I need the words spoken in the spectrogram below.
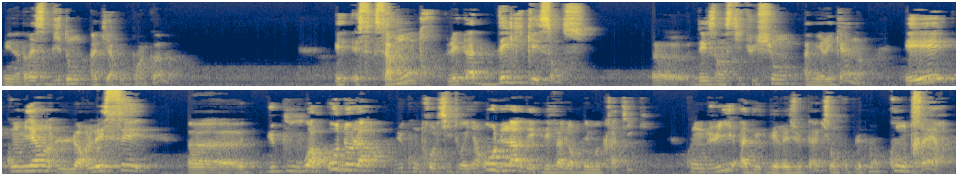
une adresse bidon à Et, ça montre l'état déliquescence euh, des institutions américaines et combien leur laisser euh, du pouvoir au-delà du contrôle citoyen, au-delà des, valeurs démocratiques, conduit à des, résultats qui sont complètement contraires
